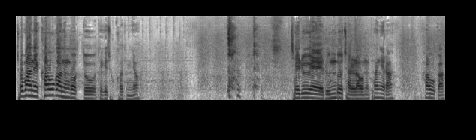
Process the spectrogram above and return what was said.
초반에 카우 가는 것도 되게 좋거든요. 재료에 룬도 잘 나오는 편이라 카우가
